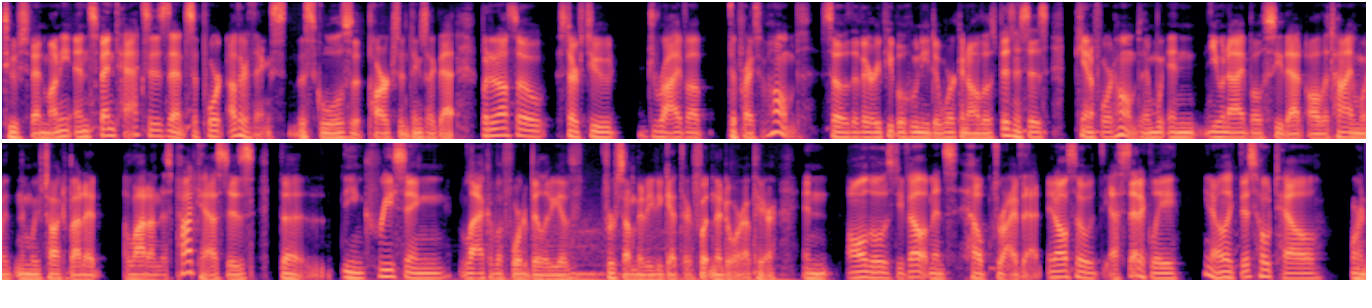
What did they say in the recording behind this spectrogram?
to spend money and spend taxes that support other things, the schools, the parks, and things like that. But it also starts to drive up the price of homes. So the very people who need to work in all those businesses can't afford homes, and we, and you and I both see that all the time. And we've talked about it a lot on this podcast is the the increasing lack of affordability of for somebody to get their foot in the door up here and all those developments help drive that it also aesthetically you know, like this hotel or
